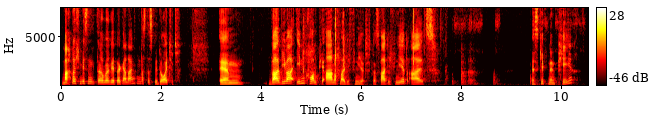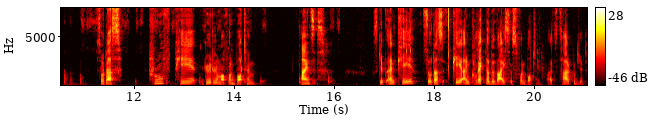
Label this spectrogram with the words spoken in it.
Macht euch ein bisschen darüber Gedanken, was das bedeutet. Ähm, war, wie war Incon PA nochmal definiert? Das war definiert als, es gibt einen P, sodass Proof P Gödelnummer von Bottom 1 ist. Es gibt ein P, sodass P ein korrekter Beweis ist von Bottom, als Zahl kodiert.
